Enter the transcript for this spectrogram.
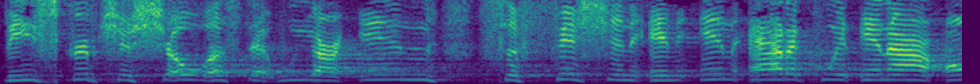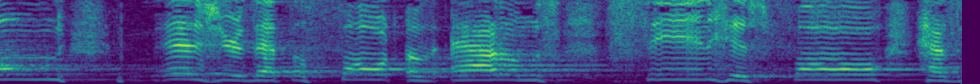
These scriptures show us that we are insufficient and inadequate in our own measure, that the fault of Adam's sin, his fall, has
